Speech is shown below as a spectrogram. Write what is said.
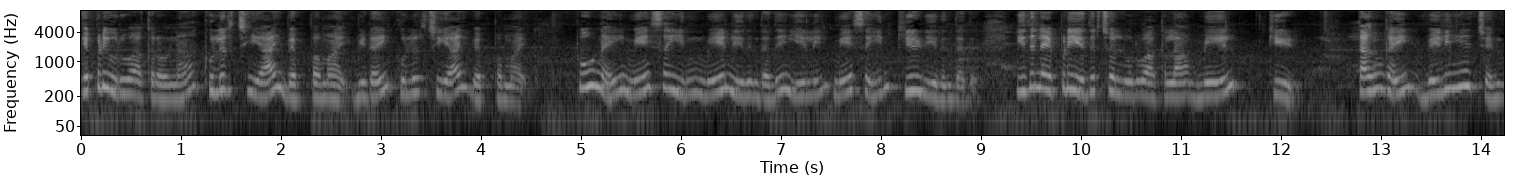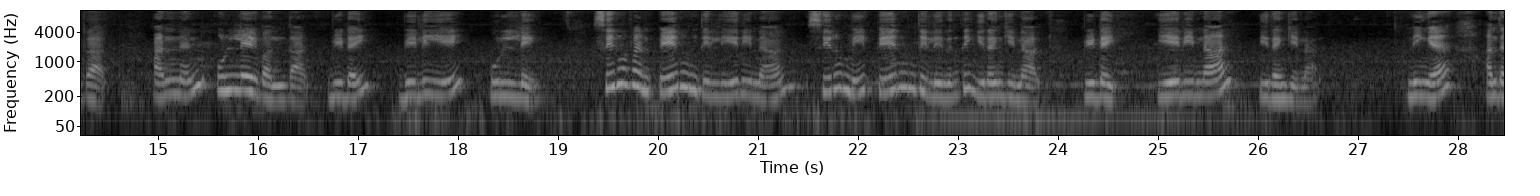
எப்படி உருவாக்குறோன்னா குளிர்ச்சியாய் வெப்பமாய் விடை குளிர்ச்சியாய் வெப்பமாய். பூனை மேசையின் மேல் இருந்தது எலி மேசையின் கீழ் இருந்தது. இதில் எப்படி எதிர்ச்சொல் உருவாக்கலாம்? மேல் கீழ். தங்கை வெளியே சென்றாள். அண்ணன் உள்ளே வந்தான். விடை வெளியே உள்ளே. சிறுவன் பேருந்தில் ஏறினான். சிறுமி பேருந்திலிருந்து இறங்கினாள். விடை ஏறினால் இறங்கினாள். நீங்கள் அந்த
